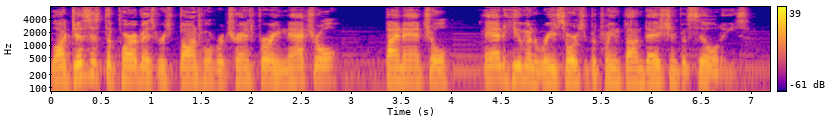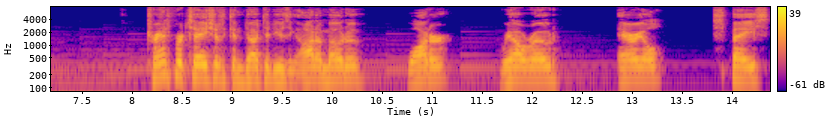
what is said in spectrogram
Logistics Department is responsible for transferring natural, financial, and human resources between Foundation facilities. Transportation is conducted using automotive, water, railroad, aerial, space,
